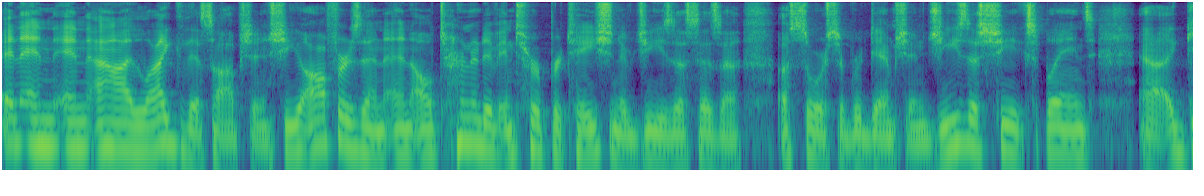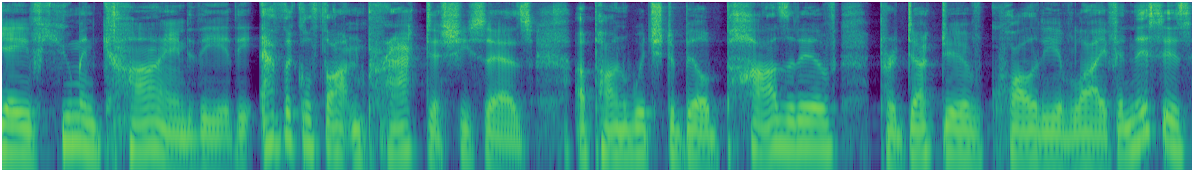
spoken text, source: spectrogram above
and, and, and I like this option, she offers an, an alternative interpretation of Jesus as a, a source of redemption. Jesus, she explains, uh, gave human kind, the, the ethical thought and practice, she says, upon which to build positive, productive quality of life. And this is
